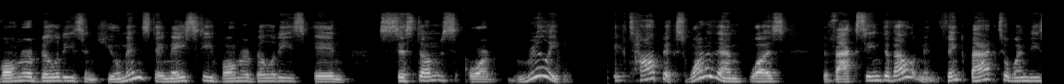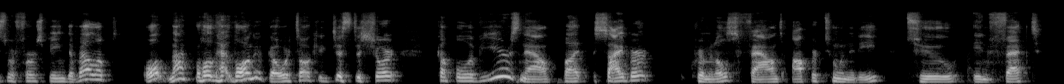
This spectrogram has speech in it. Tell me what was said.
vulnerabilities in humans, they may see vulnerabilities in systems or really big topics. One of them was the vaccine development. Think back to when these were first being developed, all not all that long ago. We're talking just a short couple of years now, but cyber criminals found opportunity to infect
